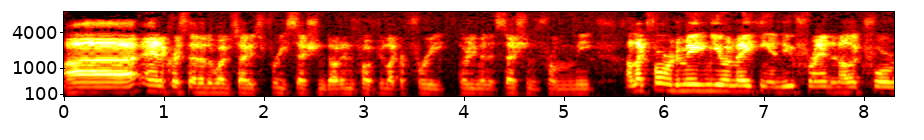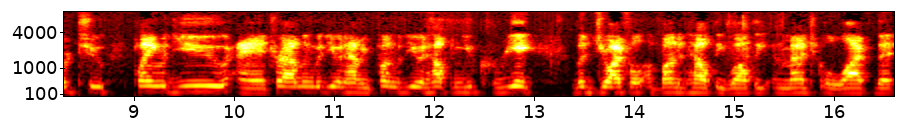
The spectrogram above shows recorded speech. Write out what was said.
Uh, and of course, that other website is freesession.info if you'd like a free 30 minute session from me. I look forward to meeting you and making a new friend, and I look forward to playing with you and traveling with you and having fun with you and helping you create the joyful, abundant, healthy, wealthy, and magical life that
